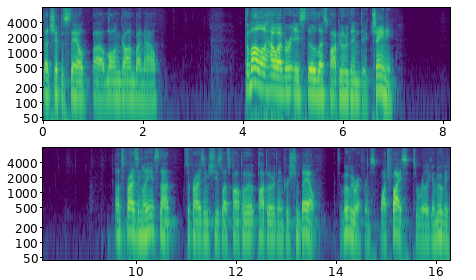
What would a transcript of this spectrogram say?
that ship has sailed uh, long gone by now. Kamala, however, is still less popular than Dick Cheney. Unsurprisingly, it's not surprising she's less popular, popular than Christian Bale. It's a movie reference. Watch Vice, it's a really good movie.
